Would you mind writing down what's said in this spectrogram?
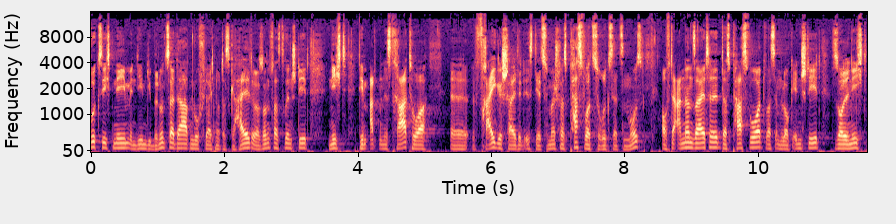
Rücksicht nehmen, indem die Benutzerdaten, wo vielleicht noch das Gehalt oder sonst was drin steht, nicht dem Administrator äh, freigeschaltet ist, der zum Beispiel das Passwort zurücksetzen muss. Auf der anderen Seite, das Passwort, was im Login steht, soll nicht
